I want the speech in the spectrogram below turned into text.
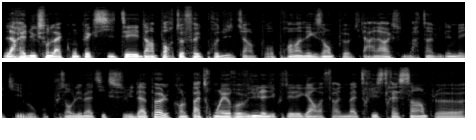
la réduction de la complexité d'un portefeuille de produits, tiens, pour prendre un exemple qui n'a rien à voir avec celui de Martin Vidal, mais qui est beaucoup plus emblématique, c'est celui d'Apple. Quand le patron est revenu, il a dit, écoutez les gars, on va faire une matrice très simple, euh,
